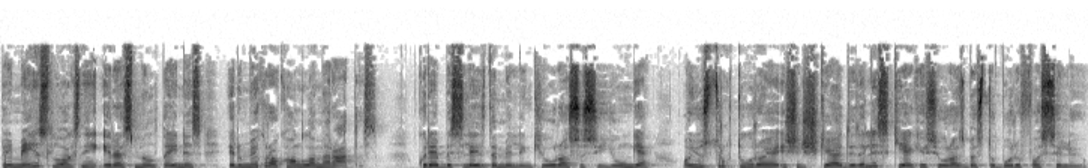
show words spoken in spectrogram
Pirmieji sluoksniai yra smiltainis ir mikrokonglomeratas kurie besileisdami link jūros susijungė o jų struktūroje išryškėjo didelis kiekis jūros bestuburių fosilijų.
